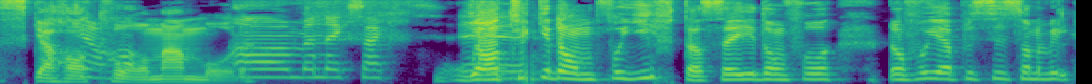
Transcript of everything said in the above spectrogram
ska ha Ska två mammor. ja men exakt. Jag Eh, tycker de får gifta sig, de får, de får göra precis som de vill.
